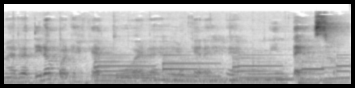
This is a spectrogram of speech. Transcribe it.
me retiro porque es que tú eres lo que eres, es un intenso.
